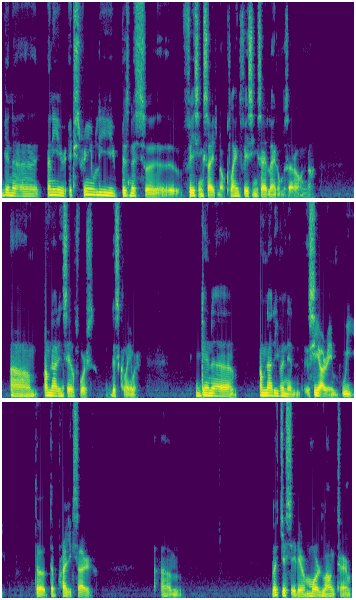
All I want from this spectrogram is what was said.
Gonna any extremely business uh, facing side, no client facing side line almost now. Um, I'm not in Salesforce. Disclaimer. Gonna I'm not even in CRM. We the the projects are um, let's just say they're more long term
